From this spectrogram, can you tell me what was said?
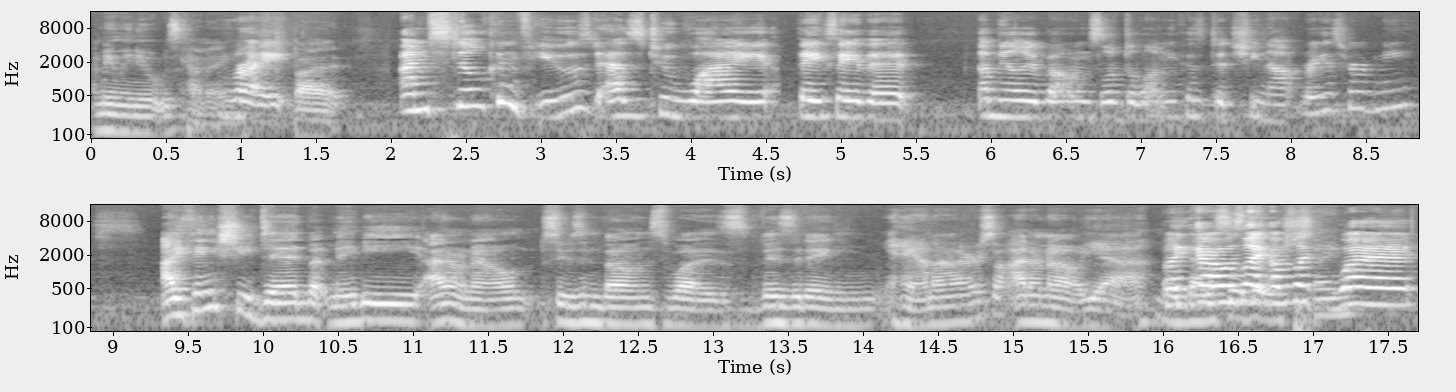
I mean, we knew it was coming, Mm-hmm. Right. But I'm still confused as to why they say that Amelia Bones lived alone because did she not raise her niece? I think she did, but maybe I don't know. Susan Bones was visiting Hannah or something. I don't know. Yeah, Like that's I was like I was like what?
